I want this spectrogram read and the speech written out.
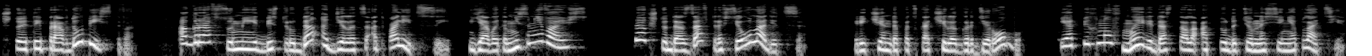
что это и правда убийство. А граф сумеет без труда отделаться от полиции, я в этом не сомневаюсь. Так что до завтра все уладится. Риченда подскочила к гардеробу и, отпихнув Мэри, достала оттуда темно-синее платье.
